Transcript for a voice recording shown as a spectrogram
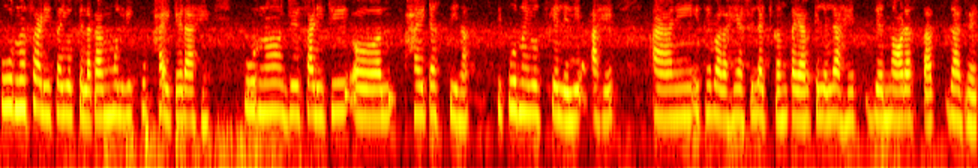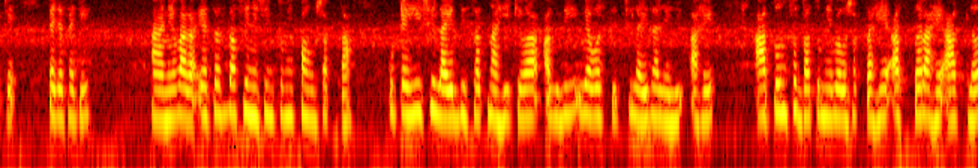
पूर्ण साडीचा यूज केला कारण मुलगी खूप हायटेड आहे. पूर्ण जे साडीची हाईट असती ना ती पूर्ण यूज केलेली आहे. आणि इथे बघा हे असे लटकन तयार केलेले आहेत जे नॉड असतात घागऱ्याचे त्याच्यासाठी. आणि बघा याचंसुद्धा फिनिशिंग तुम्ही पाहू शकता. कुठेही शिलाई दिसत नाही किंवा अगदी व्यवस्थित शिलाई झालेली आहे. आतूनसुद्धा तुम्ही बघू शकता हे अस्तर आहे आतलं.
